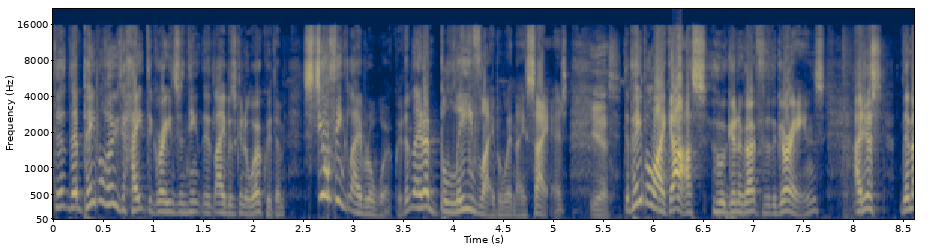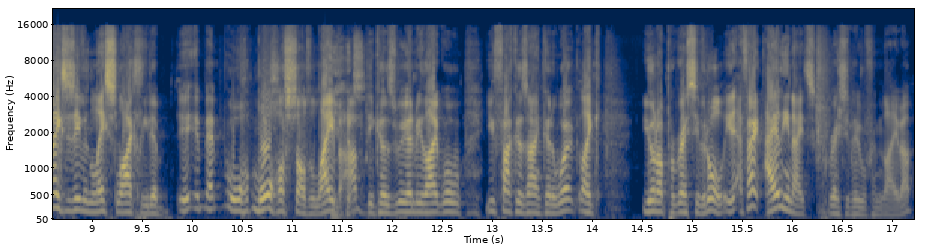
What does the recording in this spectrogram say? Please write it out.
The, the people who hate the Greens and think that Labor's going to work with them still think Labor will work with them. They don't believe Labor when they say it. Yes. The people like us who are going to vote for the Greens are just that makes us even less likely to or more hostile to Labor because we're going to be like, well, you fuckers aren't going to work. Like you're not progressive at all. It, in fact, alienates progressive people from Labor.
